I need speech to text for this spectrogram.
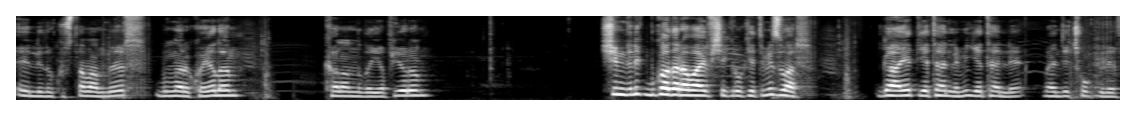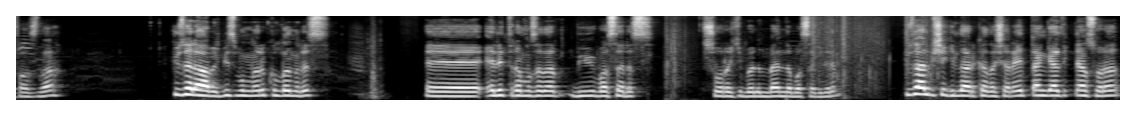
59 tamamdır. Bunları koyalım. Kalanını da yapıyorum. Şimdilik bu kadar havai fişek roketimiz var. Gayet yeterli mi? Yeterli. Bence çok bile fazla. Güzel abi biz bunları kullanırız. Ee, Elytra'mıza da büyü basarız. Sonraki bölüm ben de basabilirim. Güzel bir şekilde arkadaşlar End'den geldikten sonra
